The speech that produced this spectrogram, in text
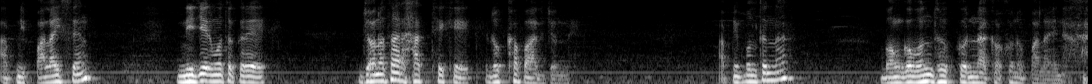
আপনি পালাইছেন, নিজের মতো করে জনতার হাত থেকে রক্ষা পাওয়ার জন্যে। আপনি বলতেন না বঙ্গবন্ধু কন্যা কখনো পালায় না।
